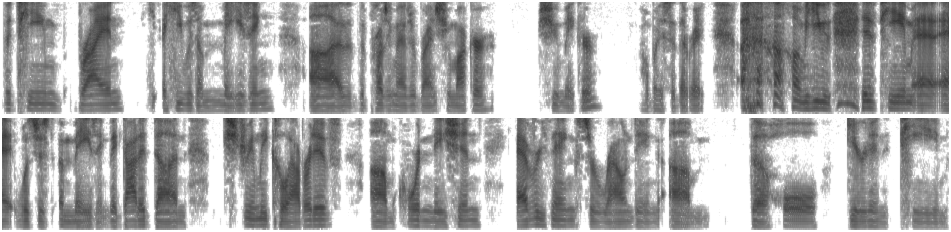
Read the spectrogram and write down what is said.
the team, Brian, he, he was amazing. Uh, the project manager, Brian Schumacher, Shoemaker, I hope I said that right. um, he his team uh, was just amazing. They got it done. Extremely collaborative, um, coordination, everything surrounding um, the whole Guerdon team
